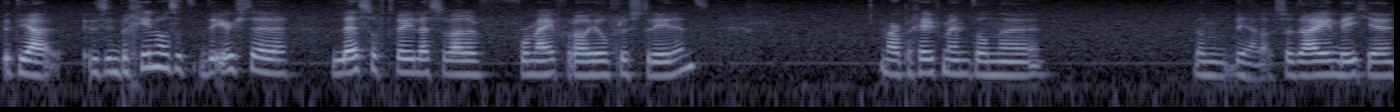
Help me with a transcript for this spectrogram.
het, ja, dus in het begin was het de eerste les of twee lessen waren voor mij vooral heel frustrerend. Maar op een gegeven moment dan, eh, dan ja, zodra je een beetje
